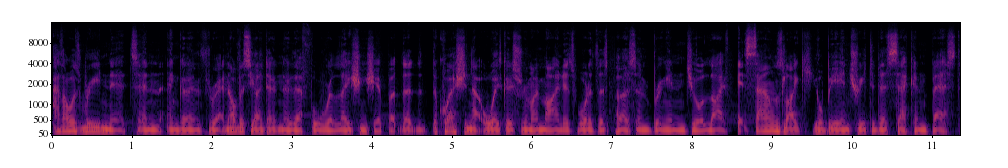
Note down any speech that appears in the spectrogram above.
as I was reading it and, and going through it, and obviously I don't know their full relationship, but the, the, the question that always goes through my mind is what does this person bring into your life? It sounds like you're being treated as second best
